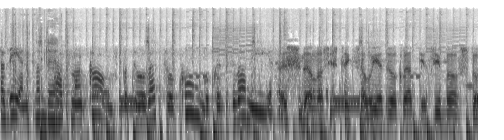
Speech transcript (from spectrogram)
Labdien! Labdien. Kāds man kauns par to veco kungu, kas zvanīja? Es vēlos izteikt savu viedokli attiecībā uz to.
